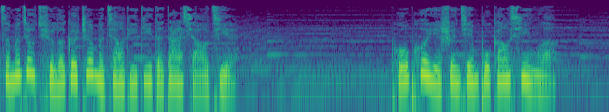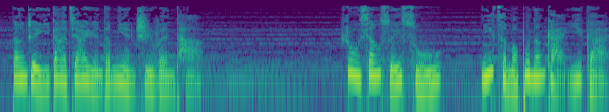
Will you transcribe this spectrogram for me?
怎么就娶了个这么娇滴滴的大小姐？婆婆也瞬间不高兴了，当着一大家人的面质问她：“入乡随俗，你怎么不能改一改？”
